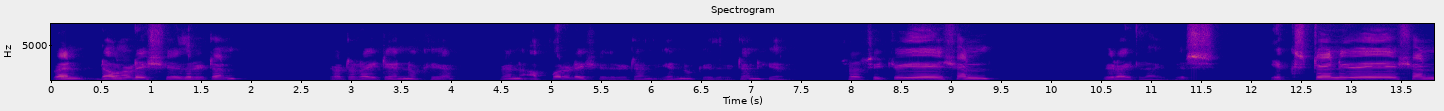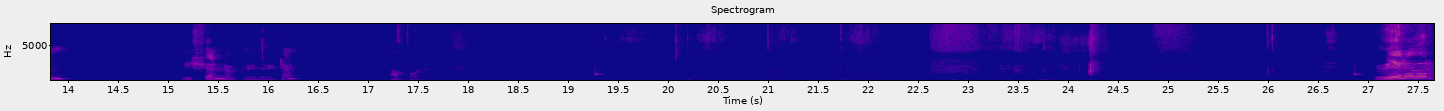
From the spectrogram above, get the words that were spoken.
When downward ish is written, you have to write N hook here. When upward ish is written, N hook is written here. So situation we write like this. Extenuation ish N hook is written upward. Wherever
